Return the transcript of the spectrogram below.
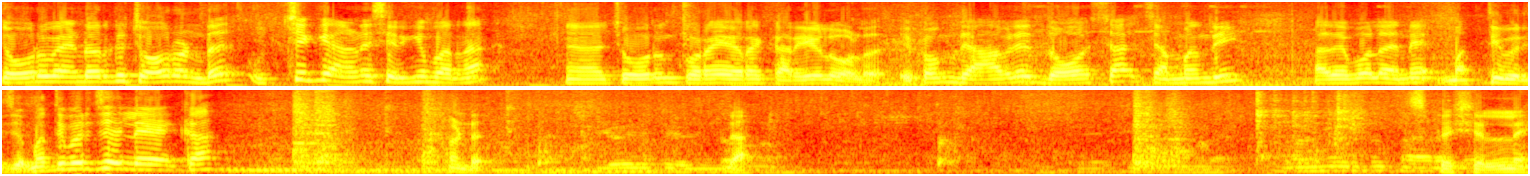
ചോറ് വേണ്ടവർക്ക് ചോറുണ്ട്. ഉച്ചയ്ക്കാണ് ശരിക്കും പറഞ്ഞാൽ ചോറും കുറേയേറെ കറികളും ഉള്ളത്. ഇപ്പം രാവിലെ ദോശ ചമ്മന്തി അതേപോലെ തന്നെ മത്തി മത്തിപരിച്ച മത്തി പൊരിച്ചല്ലേ അക്ക? ഉണ്ട്. സ്പെഷ്യൽ അല്ലേ?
